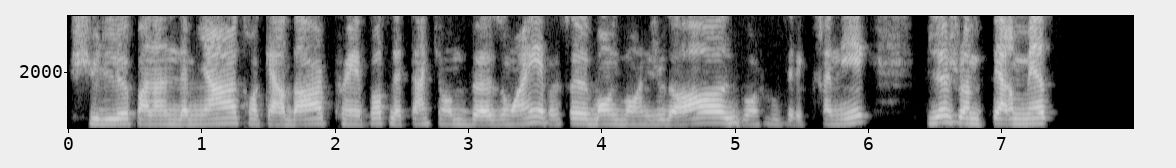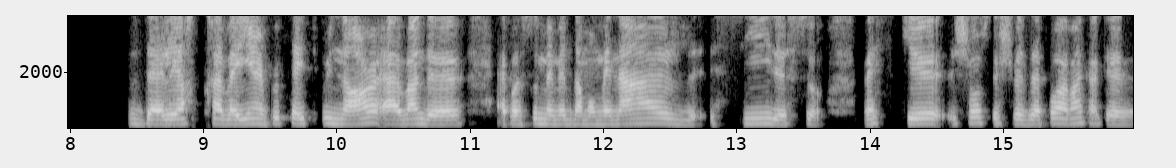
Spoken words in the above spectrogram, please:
Je suis là pendant une demi-heure, trois quarts d'heure, peu importe le temps qu'ils ont besoin. Après ça, bon, ils vont aller jouer dehors, ils vont jouer aux électroniques. Puis là, je vais me permettre d'aller retravailler un peu, peut-être une heure avant de, après ça, me mettre dans mon ménage, ci, de ça. Parce que, chose que je faisais pas avant quand, que,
